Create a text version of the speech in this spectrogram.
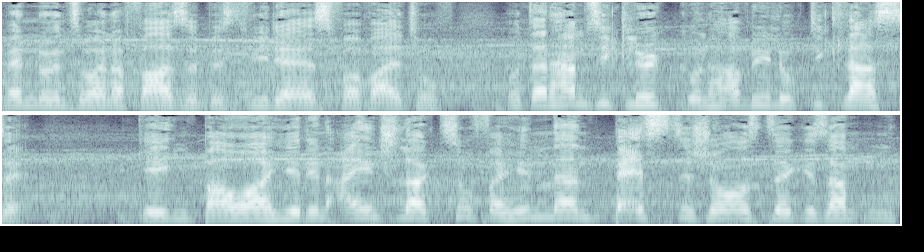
wenn du in so einer Phase bist wie der SV Waldhof. Und dann haben sie Glück und Havriluk die Klasse. Gegen Bauer hier den Einschlag zu verhindern. Beste Chance der gesamten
